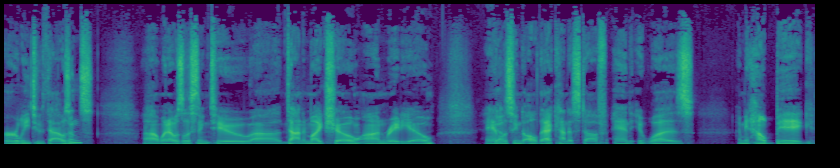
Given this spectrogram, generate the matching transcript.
early 2000s, uh, when I was listening to uh, Don and Mike show on radio and Yeah. listening to all that kind of stuff, and it was, I mean, how big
